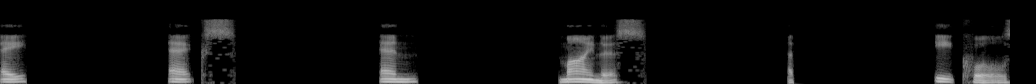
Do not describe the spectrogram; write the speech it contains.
a x n minus a equals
